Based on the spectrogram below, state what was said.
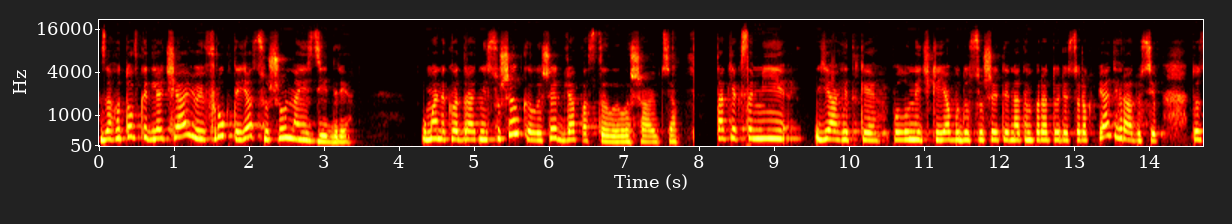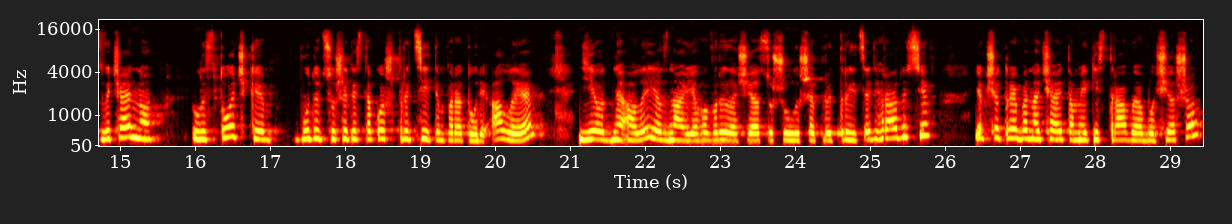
Заготовки для чаю і фрукти я сушу на ізідрі. У мене квадратні сушилки лише для пастили лишаються. Так як самі ягідки, полунички я буду сушити на температурі 45 градусів, то, звичайно, листочки будуть сушитись також при цій температурі. Але є одне але, я знаю, я говорила, що я сушу лише при 30 градусів, якщо треба на чай, там якісь трави або ще що.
